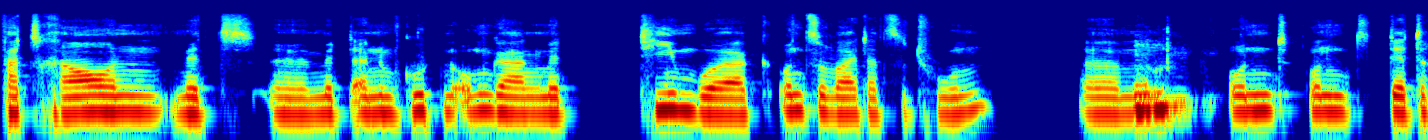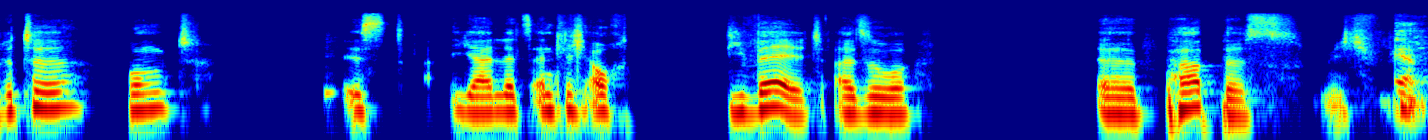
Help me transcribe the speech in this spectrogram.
Vertrauen, mit, äh, mit einem guten Umgang, mit Teamwork und so weiter zu tun. Ähm, mhm. und, und der dritte Punkt ist ja letztendlich auch die Welt, also äh, Purpose. Ich, ja,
